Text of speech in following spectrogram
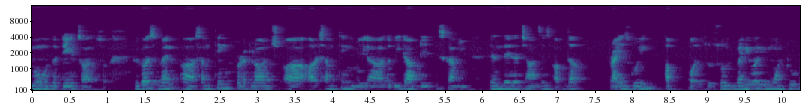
know the dates also. Because when uh, something product launch uh, or something uh, the beta update is coming then there are chances of the price going up also. So whenever you want to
